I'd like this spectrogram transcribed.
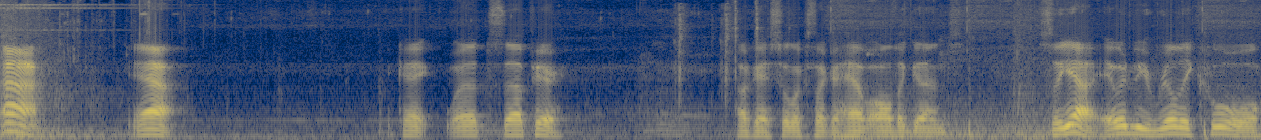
Ah! Yeah. Okay, what's up here? Okay, so it looks like I have all the guns. So yeah, it would be really cool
